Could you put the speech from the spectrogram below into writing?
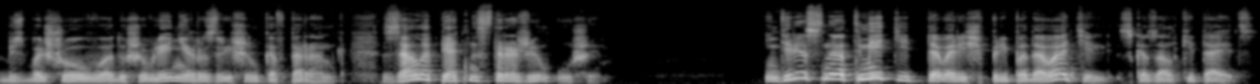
без большого воодушевления разрешил Ковторанг. Зал опять насторожил уши. Интересно отметить, товарищ преподаватель, сказал китаец,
